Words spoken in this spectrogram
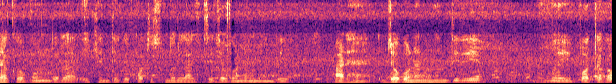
দেখো বন্ধুরা, এখান থেকে কত সুন্দর লাগছে জগন্নাথ মন্দির। আর হ্যাঁ জগন্নাথ মন্দিরের ওই পতাকা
